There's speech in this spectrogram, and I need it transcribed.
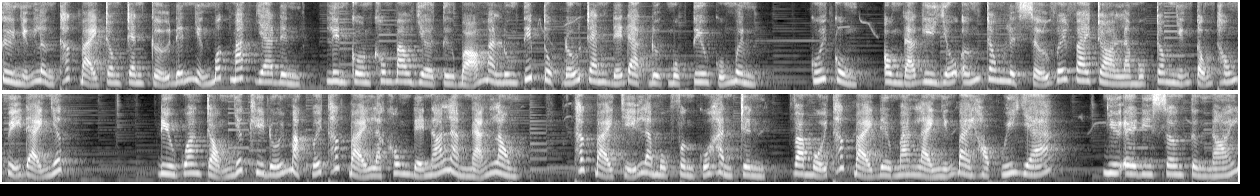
Từ những lần thất bại trong tranh cử đến những mất mát gia đình, Lincoln không bao giờ từ bỏ mà luôn tiếp tục đấu tranh để đạt được mục tiêu của mình. Cuối cùng, ông đã ghi dấu ấn trong lịch sử với vai trò là một trong những tổng thống vĩ đại nhất. Điều quan trọng nhất khi đối mặt với thất bại là không để nó làm nản lòng. Thất bại chỉ là một phần của hành trình và mỗi thất bại đều mang lại những bài học quý giá. Như Edison từng nói,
